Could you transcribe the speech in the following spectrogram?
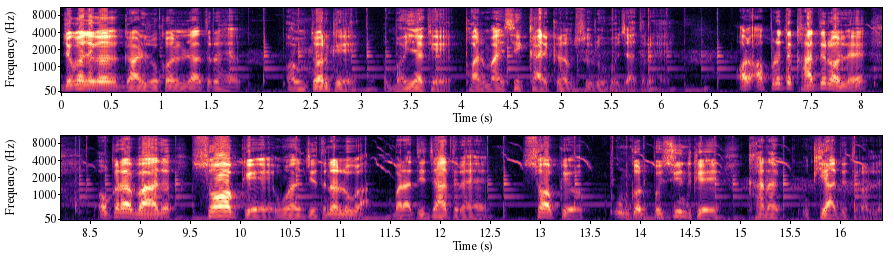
जगह जगह गाड़ी रोकल जात रहे। और उतर के, भैया के फरमाइशी कार्यक्रम शुरू हो जात रहे। और अपने तो खाते रहले, ओकरा बाद सब के वहाँ जितना लोग बाराती जात रहे, सब के उनकर पसंद के खाना खिया देते रहले।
